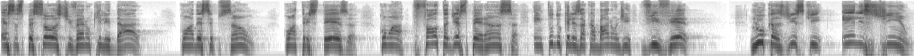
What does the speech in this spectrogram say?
essas pessoas tiveram que lidar com a decepção, com a tristeza, com a falta de esperança em tudo que eles acabaram de viver, Lucas diz que eles tinham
